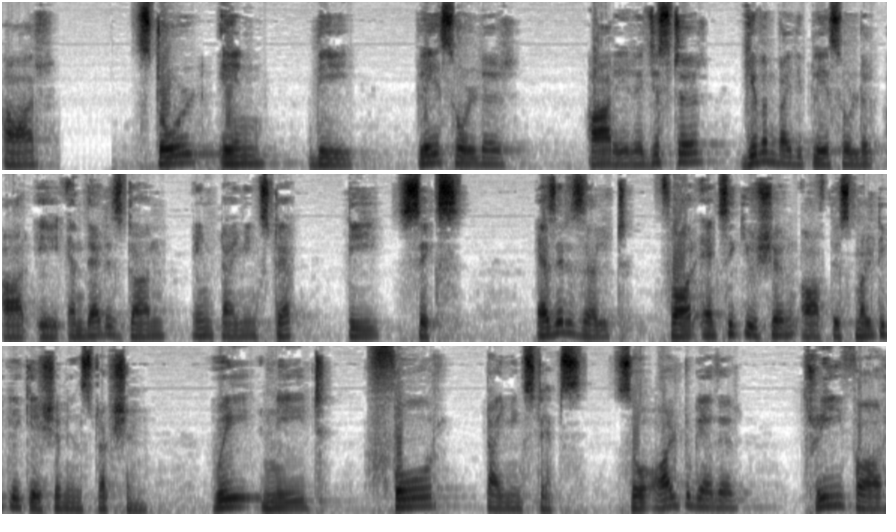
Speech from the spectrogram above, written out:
are stored in the placeholder RA register given by the placeholder RA, and that is done in timing step T6. As a result, for execution of this multiplication instruction, we need 4 timing steps. So altogether 3 for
